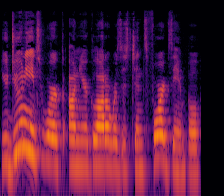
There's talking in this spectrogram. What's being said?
you do need to work on your glottal resistance, for example,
